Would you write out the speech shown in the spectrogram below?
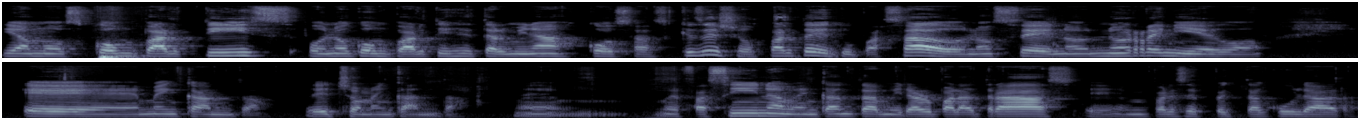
digamos, compartís o no compartís determinadas cosas, qué sé yo, es parte de tu pasado, no sé, no, no reniego. Eh, me encanta, de hecho me encanta me fascina, me encanta mirar para atrás, eh, me parece espectacular.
